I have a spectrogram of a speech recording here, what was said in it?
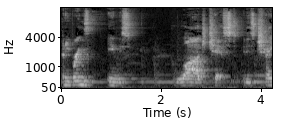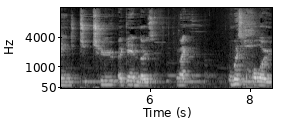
and he brings in this large chest. It is chained to two again those like almost hollowed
